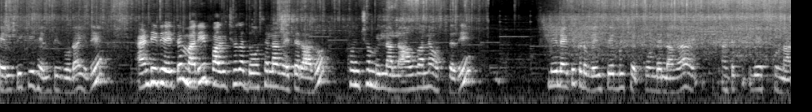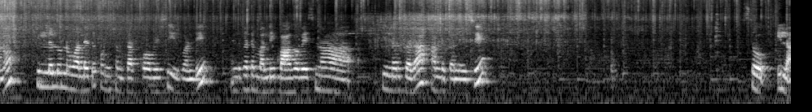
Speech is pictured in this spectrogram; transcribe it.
హెల్తీకి హెల్తీ కూడా ఇది. అండ్ ఇది అయితే మరీ పలుచగా దోశలాగా అయితే రాదు. కొంచెం ఇలా లావుగానే వస్తుంది. నేనైతే ఇక్కడ వెజిటేబుల్స్ ఎక్కువ ఉండేలాగా అంటే వేసుకున్నాను. పిల్లలు ఉన్న వాళ్ళైతే కొంచెం తక్కువ వేసి ఇవ్వండి. ఎందుకంటే మళ్ళీ బాగా వేసిన తినరు కదా అందుకనేసి. సో ఇలా.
